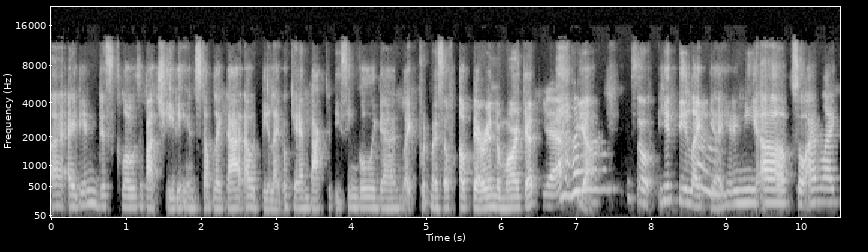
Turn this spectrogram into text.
I, I didn't disclose about cheating and stuff like that. I would be like, okay, I'm back to be single again, like put myself out there in the market. Yeah. Yeah. So he'd be like, yeah, hitting me up. So I'm like,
